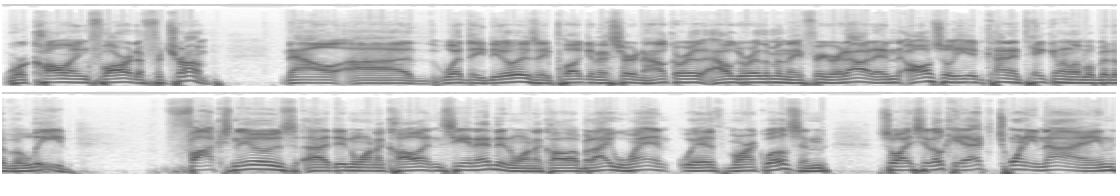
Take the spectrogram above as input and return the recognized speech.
were calling Florida for Trump. Now, uh, what they do is they plug in a certain algorithm, algorithm and they figure it out. And also, he had kind of taken a little bit of a lead. Fox News uh, didn't want to call it, and CNN didn't want to call it, but I went with Mark Wilson. So I said, okay, that's 29.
